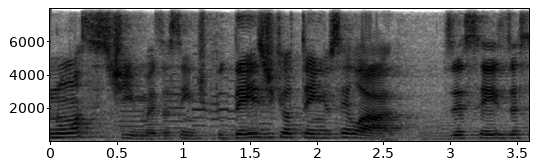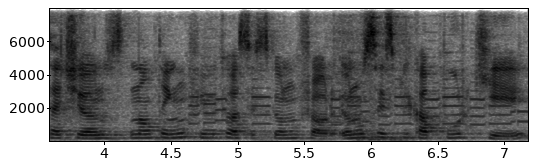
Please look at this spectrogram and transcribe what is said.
não assisti, mas assim, tipo, desde que eu tenho, sei lá, 16, 17 anos, não tem um filme que eu assisto que eu não choro. Eu não sei explicar por quê.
